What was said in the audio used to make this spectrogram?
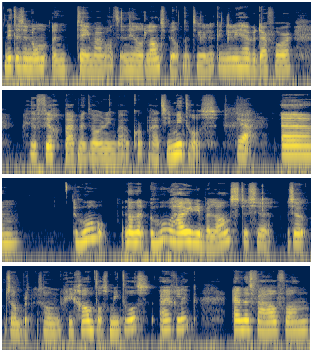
Dit is een, on- een thema wat in heel het land speelt natuurlijk. En jullie hebben daarvoor heel veel gepraat met woningbouwcorporatie Mitros. ja. Ehm, hoe, dan, hoe hou je die balans tussen zo- zo'n zo'n gigant als Mitros eigenlijk en het verhaal van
